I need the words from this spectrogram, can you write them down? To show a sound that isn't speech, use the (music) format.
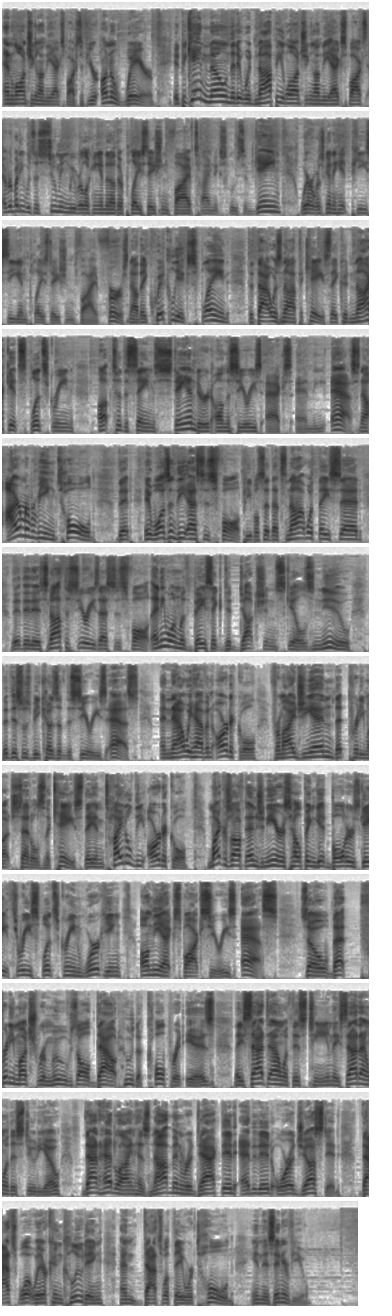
and launching on the Xbox. If you're unaware, it became known that it would not be launching on the Xbox. Everybody was assuming we were looking at another PlayStation 5 timed exclusive game where it was going to hit PC and PlayStation 5 first. Now, they quickly explained that that was not the case. They could not get split screen up to the same standard on the Series X and the S. Now, I remember being told that it wasn't the S's fault. People said that's not what they said, that it's not the Series S's fault. Anyone with basic deduction skills knew that this was because of the Series S. And now we have an article from IGN that pretty much settles the case. They entitled the article Microsoft Engineers Helping Get Baldur's Gate 3 Split Screen Working on the Xbox Series S. So that pretty much removes all doubt who the culprit is. They sat down with this team, they sat down with this studio. That headline has not been redacted, edited, or adjusted. That's what we're concluding, and that's what they were told in this interview.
